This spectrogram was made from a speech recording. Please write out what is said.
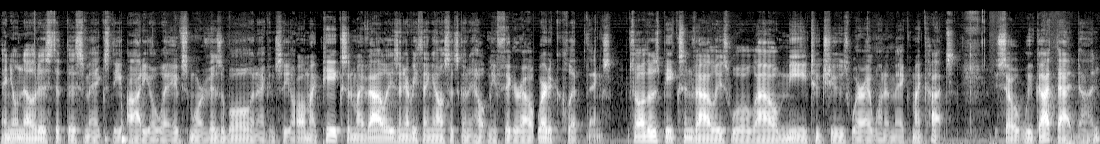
and you'll notice that this makes the audio waves more visible and I can see all my peaks and my valleys and everything else that's going to help me figure out where to clip things. So all those peaks and valleys will allow me to choose where I want to make my cuts. So we've got that done.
